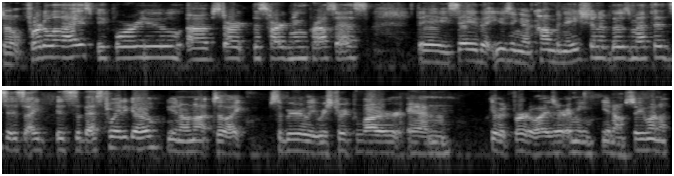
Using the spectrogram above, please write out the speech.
don't fertilize before you uh, start this hardening process. They say that using a combination of those methods is I, is the best way to go. You know, not to like severely restrict water and give it fertilizer. I mean, you know, so you want to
